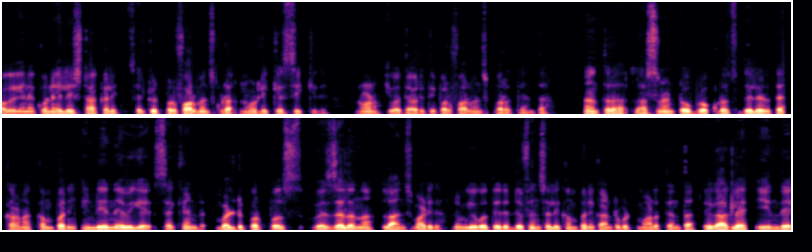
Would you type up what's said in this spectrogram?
ಹಾಗಾಗಿ ಕೊನೆಯಲ್ಲಿ ಸ್ಟಾಕ್ ಅಲ್ಲಿ ಸರ್ಕ್ಯೂಟ್ ಪರ್ಫಾರ್ಮೆನ್ಸ್ ಕೂಡ ನೋಡ್ಲಿಕ್ಕೆ ಸಿಕ್ಕಿದೆ. ನೋಡೋಣ, ಇವತ್ತು ಯಾವ ರೀತಿ ಪರ್ಫಾರ್ಮೆನ್ಸ್ ಬರುತ್ತೆ ಅಂತ. ನಂತರ ಲಾರ್ಸನ್ ಅಂಡ್ ಟೊಬ್ರೋ ಕೂಡ ಸುದ್ದಿಯಲ್ಲಿರುತ್ತೆ. ಕಾರಣ ಕಂಪನಿ ಇಂಡಿಯನ್ ನೇವಿಗೆ ಸೆಕೆಂಡ್ ಮಲ್ಟಿಪರ್ಪಸ್ ವೆಸಲ್ ಅನ್ನ ಲಾಂಚ್ ಮಾಡಿದೆ. ನಿಮಗೆ ಗೊತ್ತಿದೆ ಡಿಫೆನ್ಸ್ ಅಲ್ಲಿ ಕಂಪನಿ ಕಾಂಟ್ರಿಬ್ಯೂಟ್ ಮಾಡುತ್ತೆ ಅಂತ. ಈಗಾಗಲೇ ಹಿಂದೆ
